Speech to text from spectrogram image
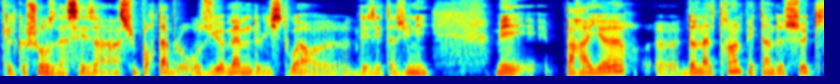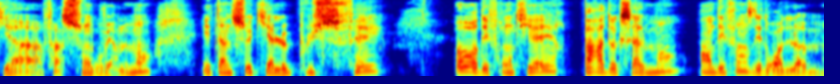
quelque chose d'assez insupportable aux yeux même de l'histoire euh, des États-Unis. Mais par ailleurs, Donald Trump est un de ceux qui a, enfin son gouvernement, est un de ceux qui a le plus fait hors des frontières, paradoxalement, en défense des droits de l'homme,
